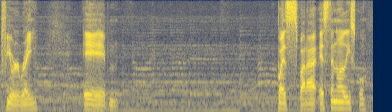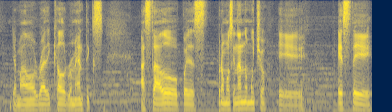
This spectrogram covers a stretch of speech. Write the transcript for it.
Fever Ray. Eh, pues para este nuevo disco llamado Radical Romantics ha estado pues promocionando mucho eh, este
